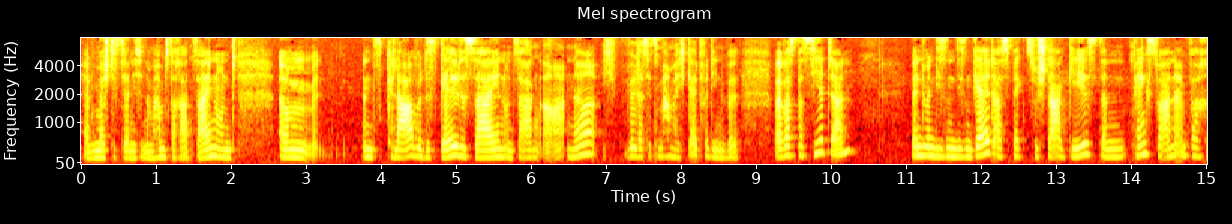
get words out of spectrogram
Ja, du möchtest ja nicht in einem Hamsterrad sein und ähm, ein Sklave des Geldes sein und sagen, ah, ne, ich will das jetzt machen, weil ich Geld verdienen will. Weil was passiert dann? Wenn du in diesen, diesen Geldaspekt zu stark gehst, dann fängst du an einfach,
